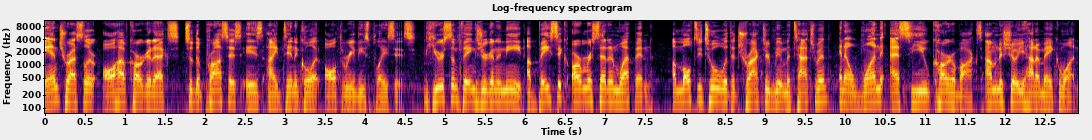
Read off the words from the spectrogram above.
and Tressler all have cargo decks, so the process is identical at all three of these places. Here's some things you're going to need. A basic armor set and weapon, a multi-tool with a tractor beam attachment, and a 1 SCU cargo box. I'm going to show you how to make one.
